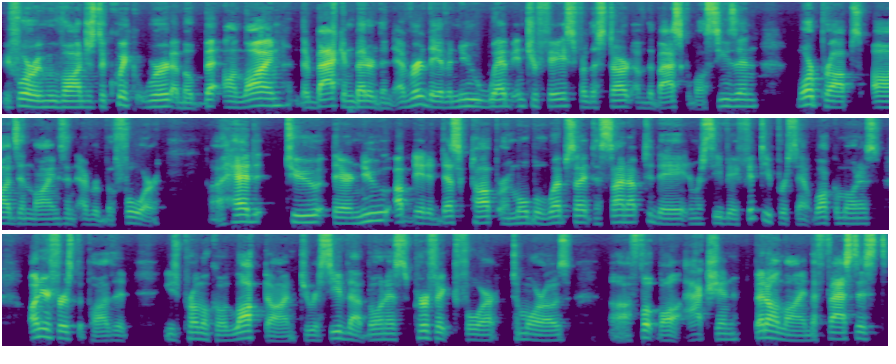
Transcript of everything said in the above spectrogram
before we move on, just a quick word about Bet Online. They're back and better than ever. They have a new web interface for the start of the basketball season, more props, odds, and lines than ever before. Uh, head to their new updated desktop or mobile website to sign up today and receive a 50% welcome bonus on your first deposit. Use promo code locked on to receive that bonus, perfect for tomorrow's uh, football action. Bet online, the fastest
